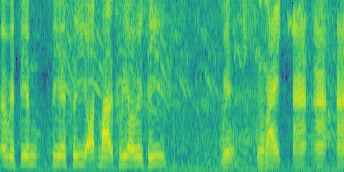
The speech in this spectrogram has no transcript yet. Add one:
នៅវាទៀមទាស៊ីអត់បើកទ្វារឲ្យវាស៊ីវាស្រែកអាអាអា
